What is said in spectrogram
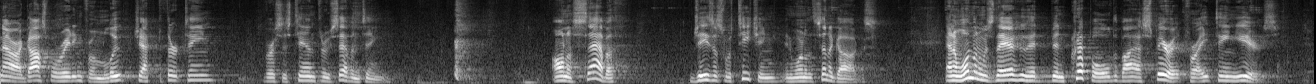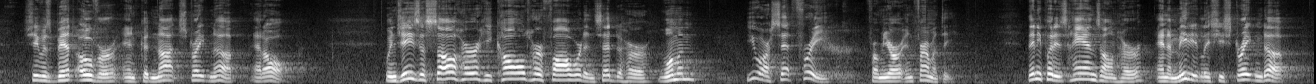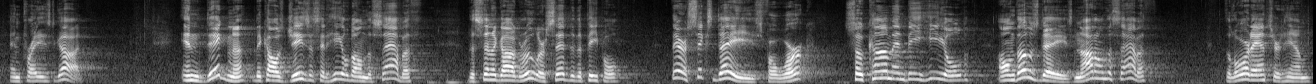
Now our gospel reading from Luke chapter 13, verses 10 through 17. On a Sabbath, Jesus was teaching in one of the synagogues. And a woman was there who had been crippled by a spirit for 18 years. She was bent over and could not straighten up at all. When Jesus saw her, he called her forward and said to her, Woman, you are set free from your infirmity. Then he put his hands on her, and immediately she straightened up and praised God. Indignant because Jesus had healed on the Sabbath, the synagogue ruler said to the people, There are six days for work, so come and be healed on those days, not on the Sabbath. The Lord answered him,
